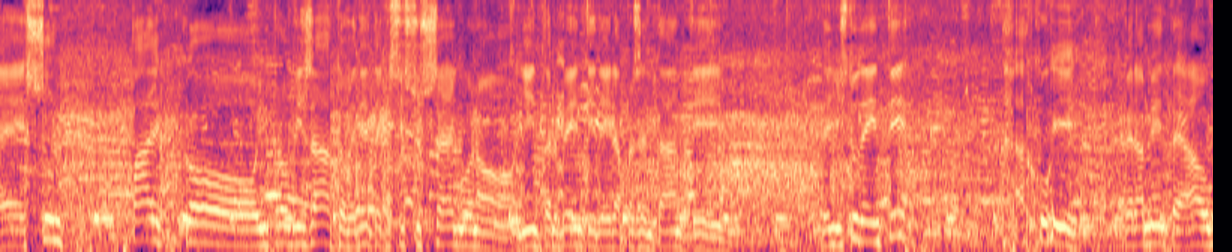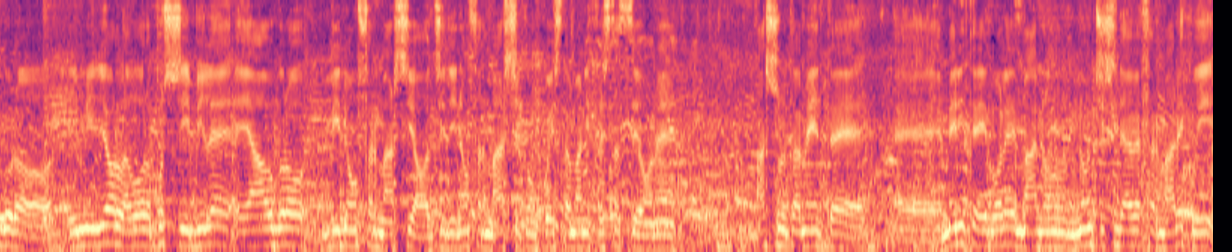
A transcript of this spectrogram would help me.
E sul palco improvvisato vedete che si susseguono gli interventi dei rappresentanti degli studenti a cui veramente auguro il miglior lavoro possibile e auguro di non fermarsi oggi, di non fermarsi con questa manifestazione assolutamente eh, meritevole ma non, non ci si deve fermare qui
